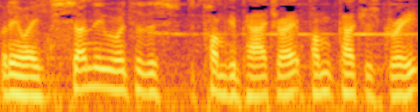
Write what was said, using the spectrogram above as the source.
But anyway, Sunday we went to this pumpkin patch, right? Pumpkin patch was great.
